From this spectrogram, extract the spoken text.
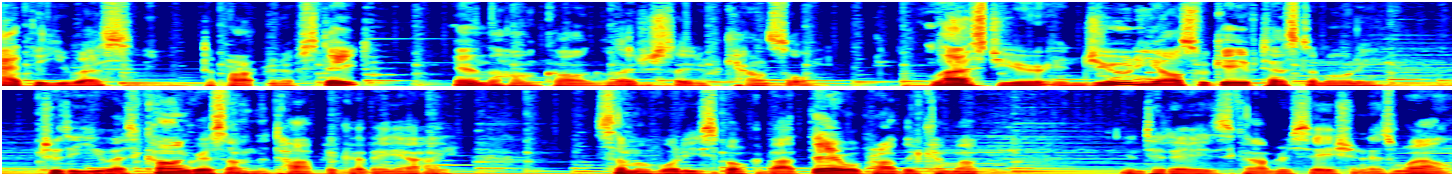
at the US Department of State and the Hong Kong Legislative Council. Last year, in June, he also gave testimony to the U.S. Congress on the topic of AI. Some of what he spoke about there will probably come up in today's conversation as well.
